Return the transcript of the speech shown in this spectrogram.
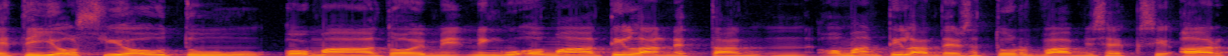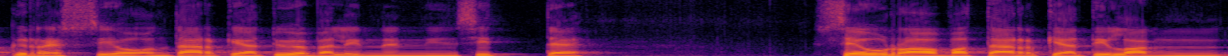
että jos joutuu omaa, toimi, niin kuin omaa tilannettaan, oman tilanteensa turvaamiseksi aggressio on tärkeä työväline, niin sitten seuraava tärkeä, tilan,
